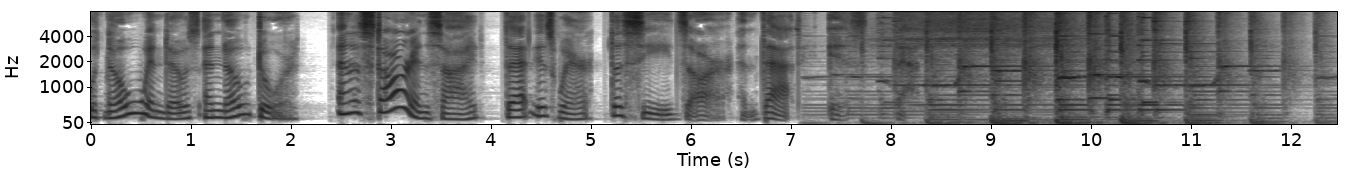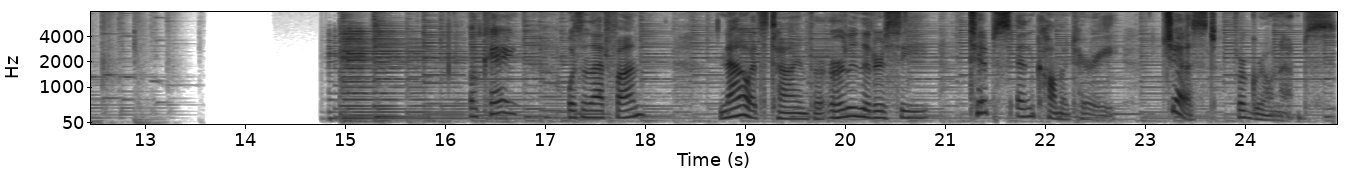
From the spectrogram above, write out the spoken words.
with no windows and no doors, and a star inside. That is where the seeds are. And that is that. Okay, wasn't that fun? Now it's time for early literacy tips and commentary just for grown-ups.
